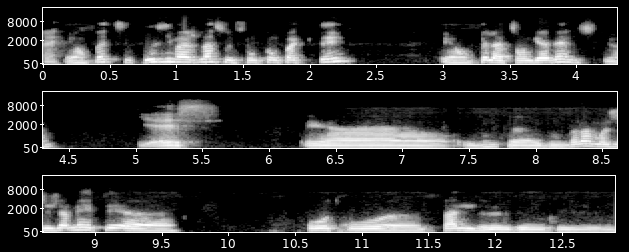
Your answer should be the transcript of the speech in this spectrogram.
Ouais. Et en fait ces deux images là se sont compactées et on fait la Tsonga Dance, tu vois. Yes. Et, euh, et donc, euh, donc voilà, moi j'ai jamais été euh, trop trop fan de, de, de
